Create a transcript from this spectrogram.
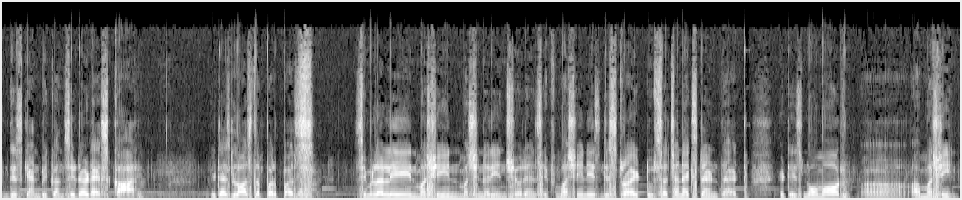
this can be considered as car. It has lost the purpose. Similarly, in machine machinery insurance, if machine is destroyed to such an extent that it is no more uh, a machine,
